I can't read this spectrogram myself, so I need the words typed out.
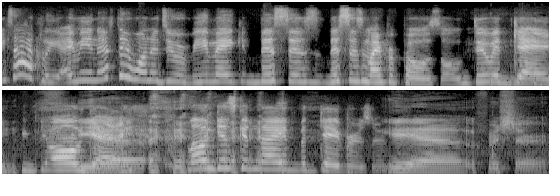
Exactly. I mean, if they want to do a remake, this is this is my proposal. Do it gay, all gay. Yeah. Longest goodnight, but gay version. Yeah, for sure.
